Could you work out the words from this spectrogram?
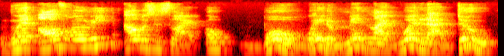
went off on me, I was just like, oh whoa, wait a minute, like what did I do?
